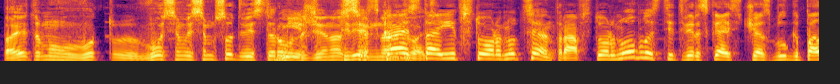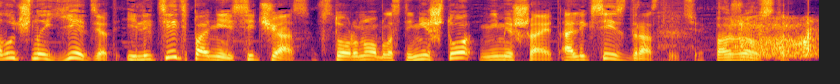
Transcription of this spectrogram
Поэтому вот 8 800 200 ровно Миш, 97 Тверская стоит в сторону центра, а в сторону области Тверская сейчас благополучно едет. И лететь по ней сейчас в сторону области ничто не мешает. Алексей, здравствуйте. Пожалуйста.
